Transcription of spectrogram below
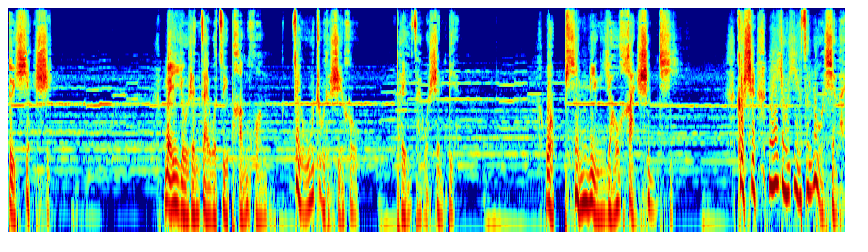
对现实。没有人在我最彷徨、最无助的时候。陪在我身边，我拼命摇撼身体，可是没有叶子落下来，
